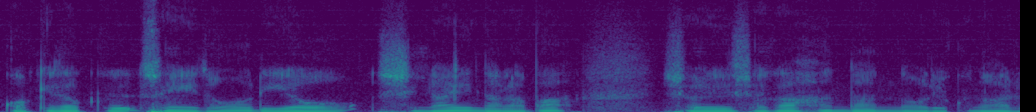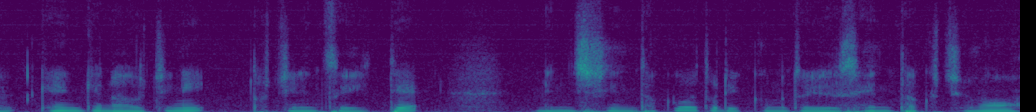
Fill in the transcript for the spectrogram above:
庫帰属制度を利用しないならば、所有者が判断能力のある元気なうちに土地について民事信託を取り組むという選択肢も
